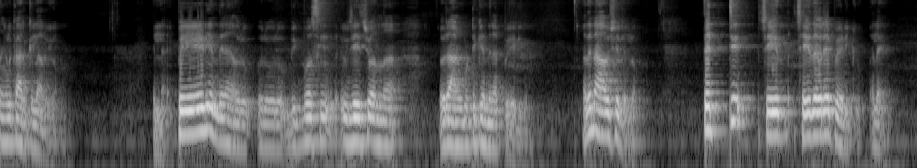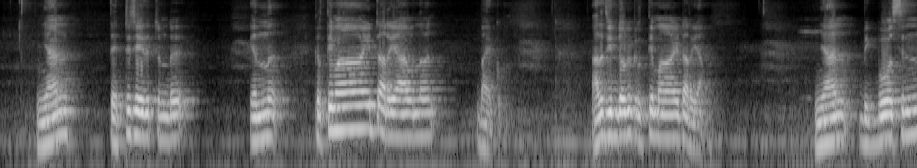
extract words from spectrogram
നിങ്ങൾക്ക് ആർക്കില്ല അറിയോ ഇല്ല. പേടി എന്തിനാ? ഒരു ഒരു ഒരു ബിഗ് ബോസ് വിജയിച്ചു വന്ന ഒരു ആൺകുട്ടിക്ക് എന്തിനാ പേടി? അതിന്റെ ആവശ്യമില്ലല്ലോ. തെറ്റ് ചെയ്ത് ചെയ്തവരെ പേടിക്കൂ അല്ലേ? ഞാൻ തെറ്റ് ചെയ്തിട്ടുണ്ട് എന്ന് കൃത്യമായിട്ട് അറിയാവുന്നവൻ ഭയക്കും. അത് ജിൻഡോക്ക് കൃത്യമായിട്ട് അറിയാം. ഞാൻ ബിഗ് ബോസിന്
